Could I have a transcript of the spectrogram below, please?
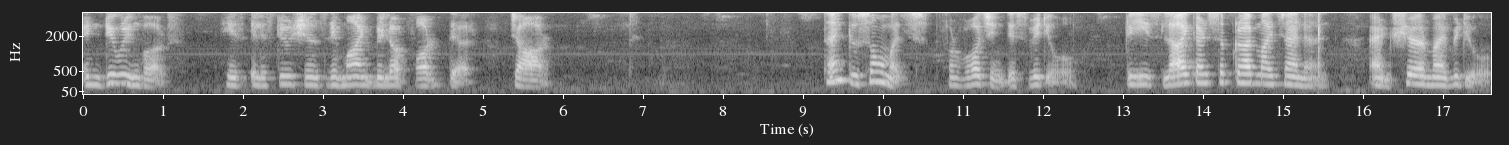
enduring works. His illustrations remain beloved for their charm. Thank you so much for watching this video. Please like and subscribe my channel and share my video.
